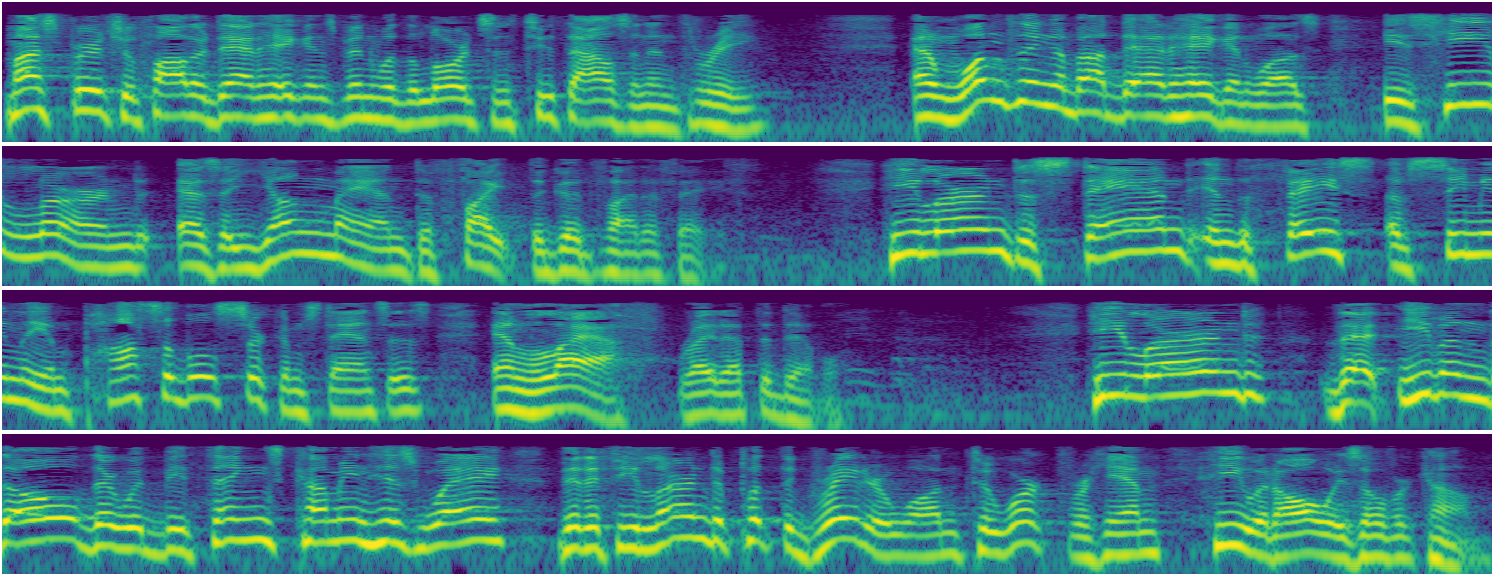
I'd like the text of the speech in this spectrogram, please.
My spiritual father, Dad Hagin's been with the Lord since 2003. And one thing about Dad Hagin was, is he learned as a young man to fight the good fight of faith. He learned to stand in the face of seemingly impossible circumstances and laugh right at the devil. He learned that even though there would be things coming his way, that if he learned to put the greater one to work for him, he would always overcome.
